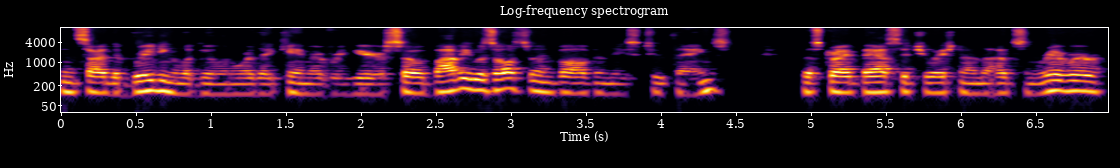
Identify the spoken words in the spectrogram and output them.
inside the breeding lagoon where they came every year. So Bobby was also involved in these two things, the striped bass situation on the Hudson River,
